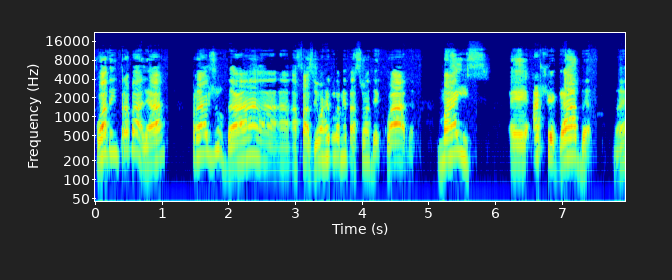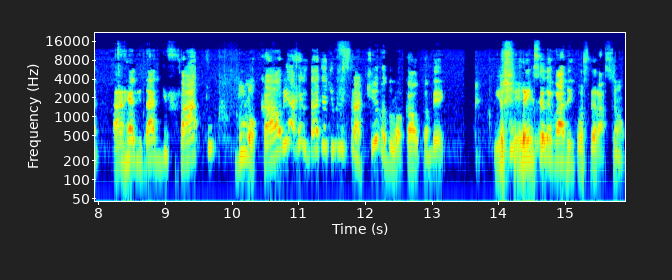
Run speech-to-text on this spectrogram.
podem trabalhar para ajudar a, a, fazer uma regulamentação adequada, mais é, achegada né? a realidade de fato do local e a realidade administrativa do local também. Isso tem que ser levado em consideração.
